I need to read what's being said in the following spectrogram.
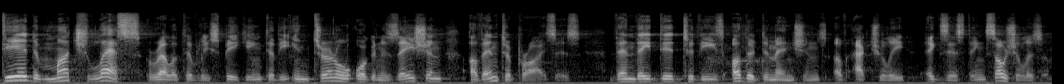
did much less, relatively speaking, to the internal organization of enterprises than they did to these other dimensions of actually existing socialism.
